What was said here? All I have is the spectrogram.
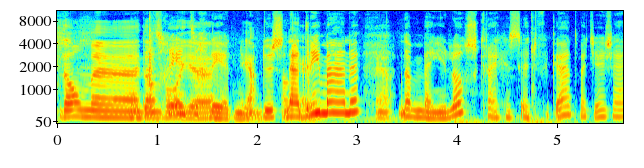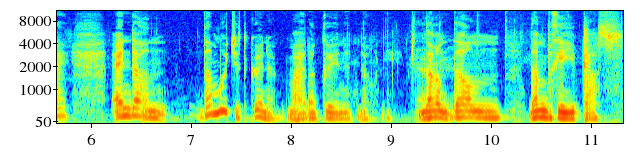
dan, eh Maar dan dat is je- geïntegreerd nu. Ja, dus na drie maanden, Ja. dan ben je los, krijg je een certificaat, wat jij zei. En dan, dan moet je het kunnen, maar dan kun je het nog niet. Dan, dan, dan begin je pas.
